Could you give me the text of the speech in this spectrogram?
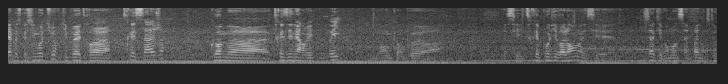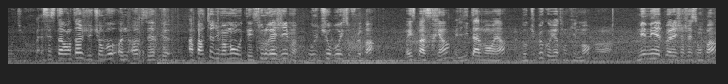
Bien parce que c'est une voiture qui peut être euh, très sage comme euh, très énervée. Oui. Donc on peut. euh, c'est très polyvalent et c'est ça qui est vraiment sympa dans cette voiture. Bah, c'est cet avantage du turbo on-off, c'est-à-dire que à partir du moment où tu es sous le régime où le turbo il souffle pas, bah, il se passe rien, mais littéralement rien. Donc tu peux conduire tranquillement. Voilà. Mémé elle peut aller chercher son pain.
